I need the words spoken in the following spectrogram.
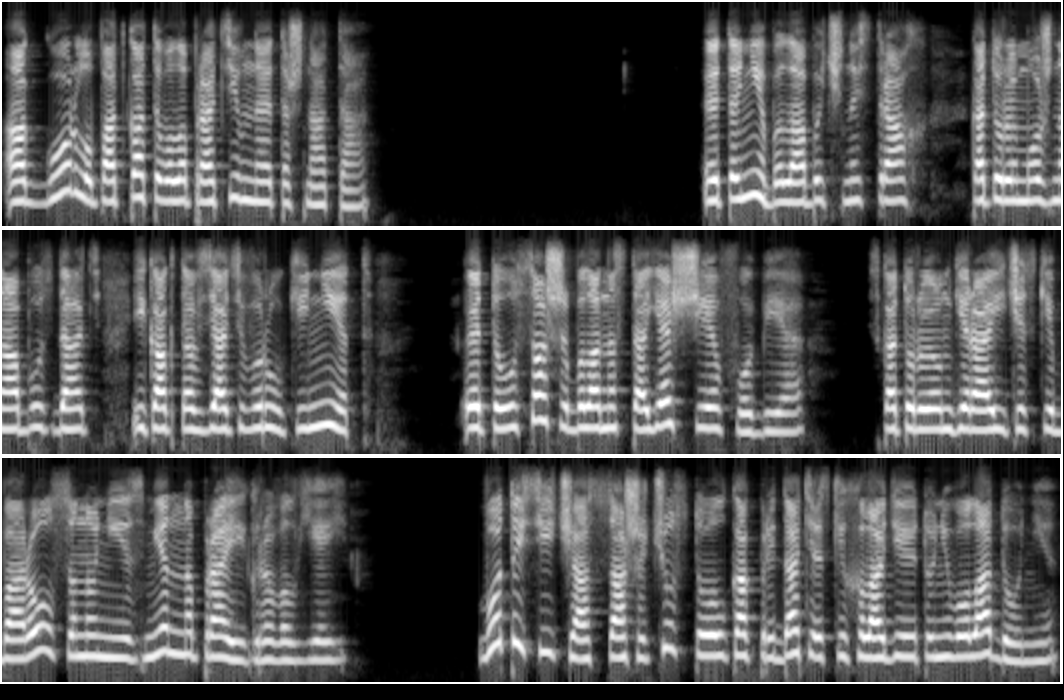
а к горлу подкатывала противная тошнота. Это не был обычный страх, который можно обуздать и как-то взять в руки, нет. Это у Саши была настоящая фобия, с которой он героически боролся, но неизменно проигрывал ей. Вот и сейчас Саша чувствовал, как предательски холодеют у него ладони,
